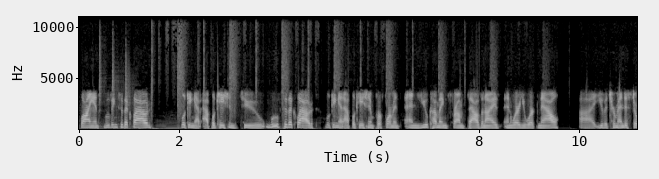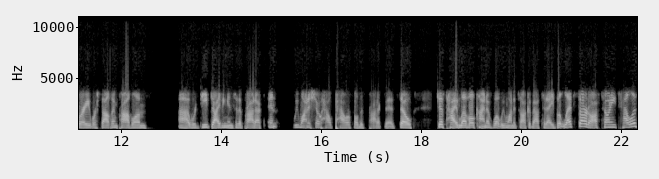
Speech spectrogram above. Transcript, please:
clients moving to the cloud looking at applications to move to the cloud, looking at application performance, and you coming from Thousand Eyes and where you work now. Uh, you have a tremendous story. We're solving problems. Uh, we're deep diving into the product, and we want to show how powerful this product is. So, just high level, kind of what we want to talk about today. But let's start off. Tony, tell us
